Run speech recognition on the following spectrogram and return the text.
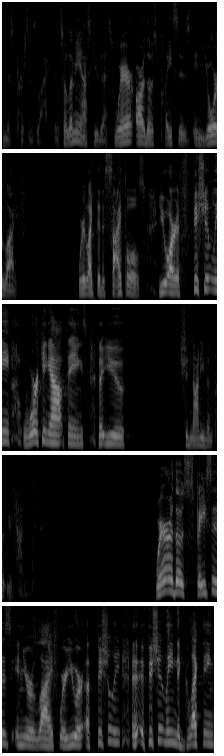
in this person's life. And so let me ask you this where are those places in your life? Where, like the disciples, you are efficiently working out things that you should not even put your time into. Where are those spaces in your life where you are officially, efficiently neglecting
